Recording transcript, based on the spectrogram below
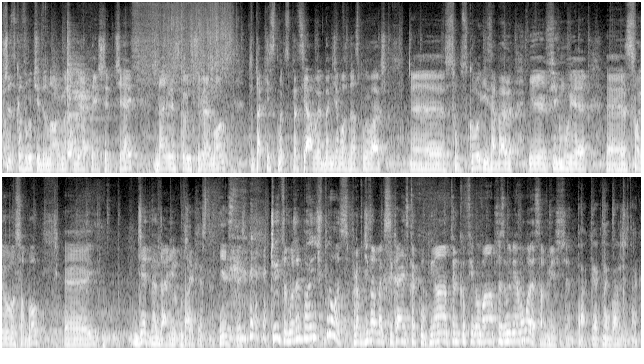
wszystko wróci do normy, oby jak najszybciej, Daniel skończy remont, to takie spe- specjały będzie można spływać e, w Słupsku. Izabel je firmuje e, swoją osobą. E, gdzie ten Daniel uciekł? Tak, jestem. Jesteś. Czyli co, możemy powiedzieć wprost, prawdziwa meksykańska kuchnia, tylko firmowana przez Williama Wallace'a w mieście. Tak, jak najbardziej tak.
